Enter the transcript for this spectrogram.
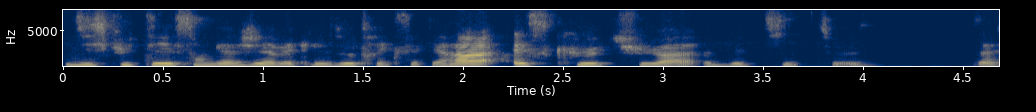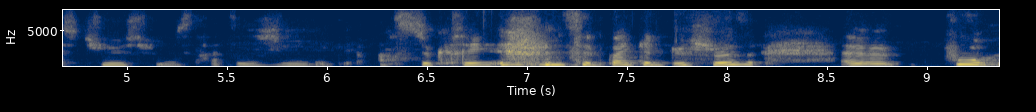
discuter, s'engager avec les autres, etc. Est-ce que tu as des petites astuces, une stratégie, un secret, je ne sais pas, quelque chose euh, pour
